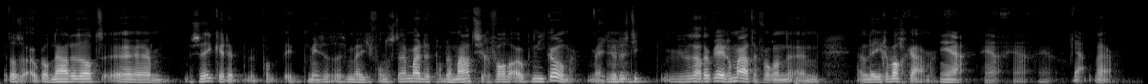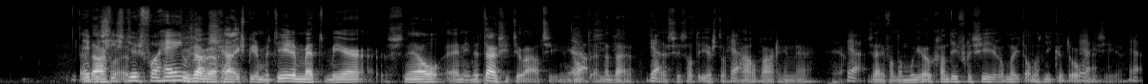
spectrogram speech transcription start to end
Dat is ook wel het nadeel dat ehm, zeker, de, ik tenminste dat is een beetje veronderstel, maar de problematische gevallen ook niet komen. Weet je? Mhm. Dus die, we zaten ook regelmatig voor een, een, een lege wachtkamer. Ja, ja, ja, ja. Nou, Nee, precies. Dus voorheen Toen zijn we gaan experimenteren met meer snel en in de thuissituatie. Ja. Dat, en daar, Ja. is dat eerste Ja. verhaal waarin eh Ja. we zeiden van dan moet je ook gaan differentiëren omdat je het anders niet kunt organiseren. Ja.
